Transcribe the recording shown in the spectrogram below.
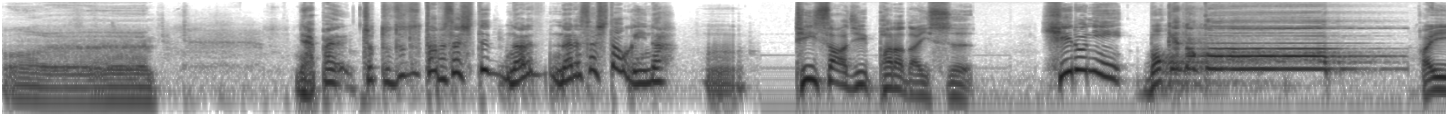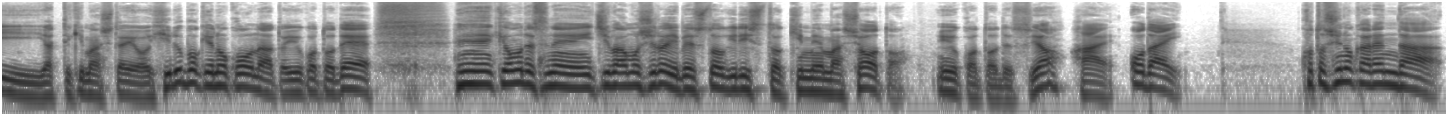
う。うん。やっぱりちょっとずつ食べさせて慣れ慣れさせた方がいいな、うん、ティーサージパラダイス。昼にボケとこはいやってきましたよ。昼ボケのコーナーということで、えー、今日もですね一番面白いベストギリスト決めましょうということですよ。はいお題。今年のカレンダ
